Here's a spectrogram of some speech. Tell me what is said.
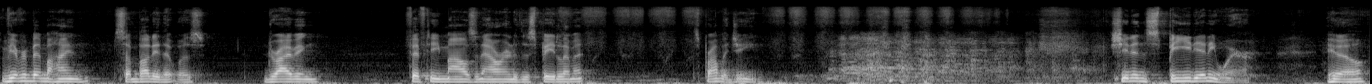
you ever been behind somebody that was driving 50 miles an hour into the speed limit? It's probably Jean. she didn't speed anywhere you know?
